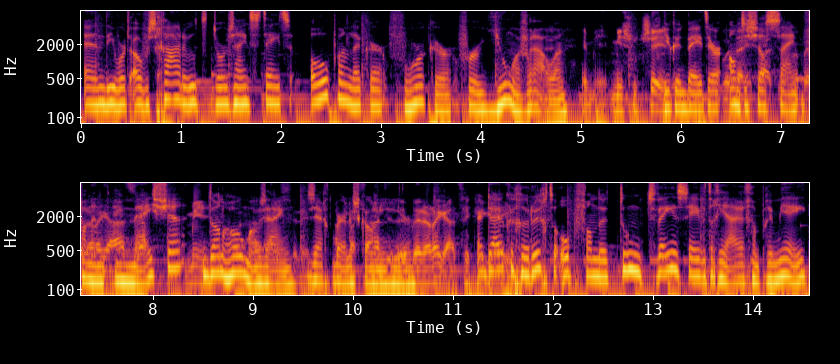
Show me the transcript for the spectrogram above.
En die wordt overschaduwd door zijn steeds openlijker voorkeur voor jonge vrouwen. Je kunt beter enthousiast zijn van een meisje dan homo zijn, zegt Berlusconi hier. Er duiken geruchten op van de toen 72-jarige premier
